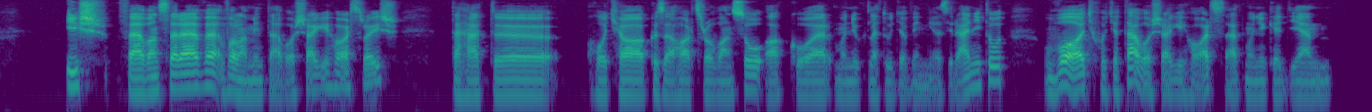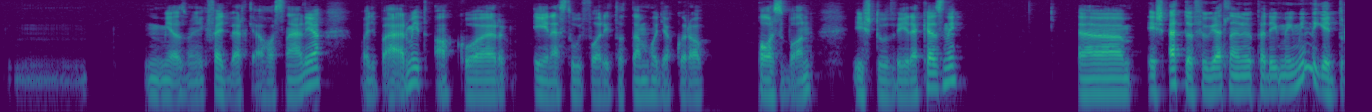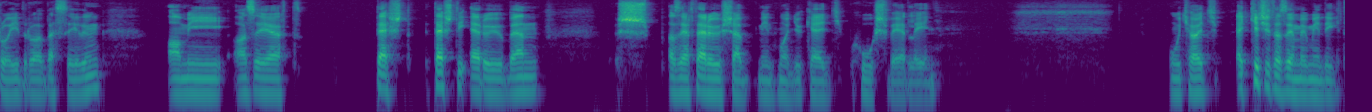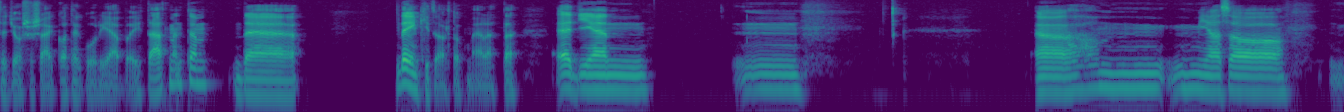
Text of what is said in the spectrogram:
is fel van szerelve, valamint távolsági harcra is, tehát hogyha közelharcról van szó, akkor mondjuk le tudja vinni az irányítót, vagy hogyha távolsági harc, tehát mondjuk egy ilyen mi az mondjuk fegyvert kell használnia, vagy bármit, akkor én ezt úgy fordítottam, hogy akkor a passzban is tud védekezni. És ettől függetlenül pedig még mindig egy droidról beszélünk, ami azért test, testi erőben azért erősebb, mint mondjuk egy húsvérlény. Úgyhogy egy kicsit azért még mindig itt a gyorsaság kategóriába itt átmentem, de, de én kitartok mellette. Egy ilyen mm, uh, mi az a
